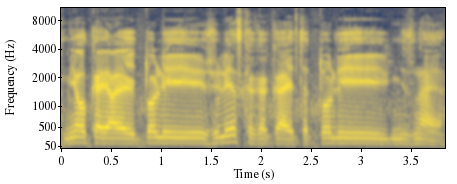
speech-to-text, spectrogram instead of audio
Мелкая то ли железка какая-то, то ли, не знаю.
